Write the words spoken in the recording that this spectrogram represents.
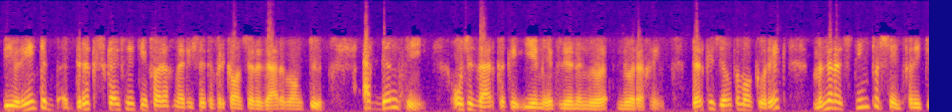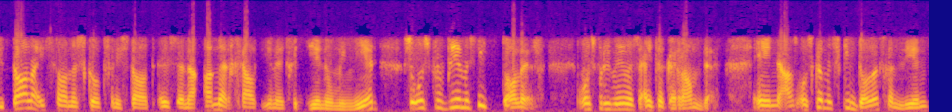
Die rente druk skuif net eenvoudig na die Suid-Afrikaanse Reservebank toe. Ek dink nie ons het werklik 'n IMF e lening no nodig nie. Dit is heeltemal korrek. Minder as 10% van die totale uitstaande skuld van die staat is in 'n ander geldeenheid gedenomineer. So ons probleem is nie dollars Ons probleem is eintlik rande. En as ons kan miskien dollars gaan leen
